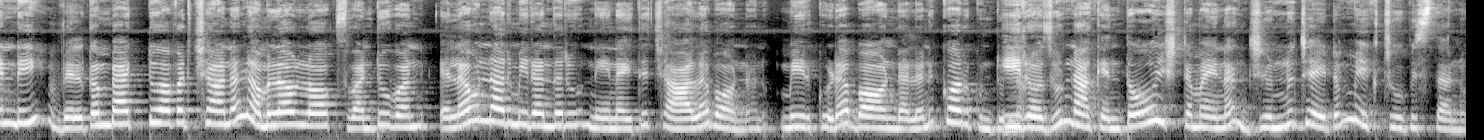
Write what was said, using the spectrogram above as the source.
అండి. Welcome back to our channel Amala vlogs one two one. ఎలా ఉన్నారు మీరందరూ? నేనైతే చాలా బాగున్నాను. మీరు కూడా బాగుండాలని కోరుకుంటున్నాను ఈరోజు నాకెంతో ఇష్టమైన జున్ను చేయటం మీకు చూపిస్తాను.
